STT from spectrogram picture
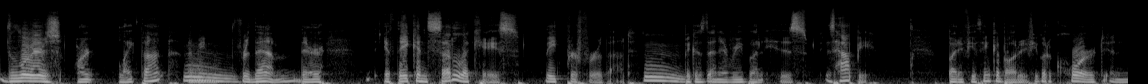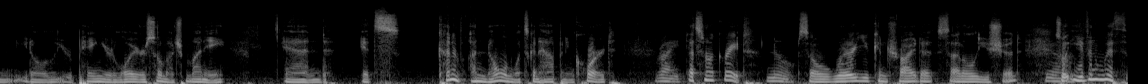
the lawyers aren't like that. I mean, for them, they're if they can settle a case, they'd prefer that Mm. because then everyone is is happy. But if you think about it, if you go to court and you know you're paying your lawyer so much money, and it's kind of unknown what's going to happen in court, Right. that's not great. No. So where you can try to settle, you should. So even with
